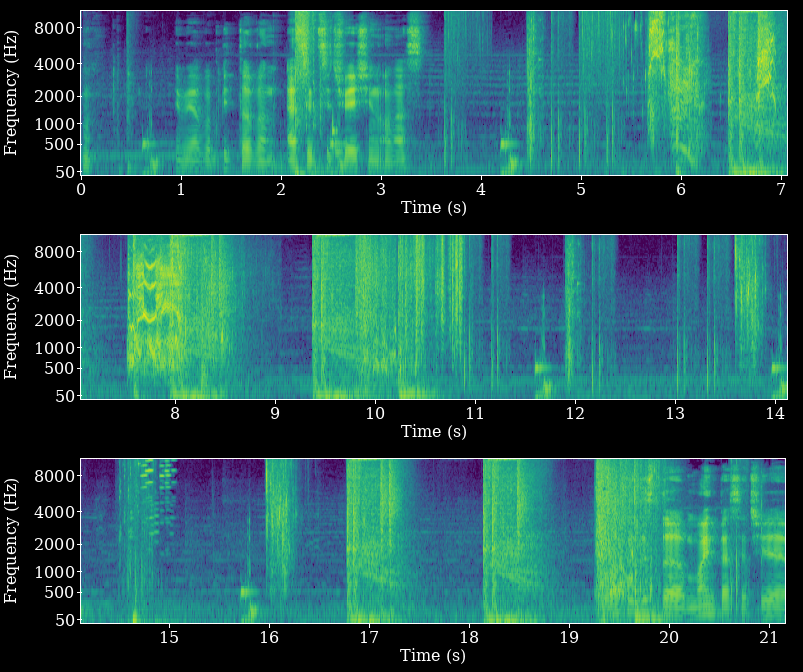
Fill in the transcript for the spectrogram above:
Hmm. we have a bit of an acid situation on us. The mine passage. Yeah,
